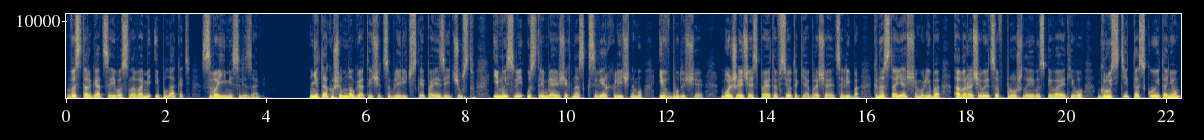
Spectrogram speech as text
восторгаться его словами и плакать своими слезами. Не так уж и много отыщется в лирической поэзии чувств и мыслей, устремляющих нас к сверхличному и в будущее. Большая часть поэтов все-таки обращается либо к настоящему, либо оборачивается в прошлое и воспевает его, грустит, тоскует о нем,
